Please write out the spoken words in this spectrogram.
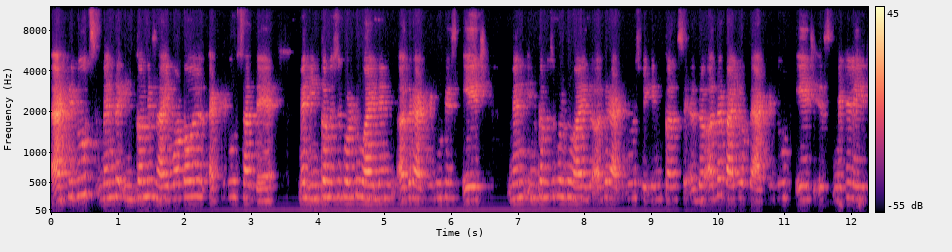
attributes when the income is high what all attributes are there? When income is equal to high then other attribute is age when income is equal to high, the other attributes consider, the other value of the attribute age is middle age,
